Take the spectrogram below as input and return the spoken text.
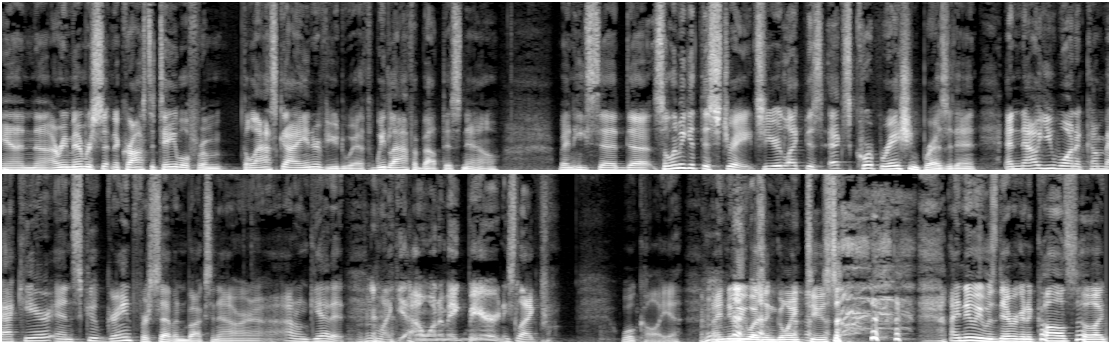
And uh, I remember sitting across the table from the last guy I interviewed with. We laugh about this now. And he said, uh, So let me get this straight. So you're like this ex corporation president, and now you want to come back here and scoop grain for seven bucks an hour. And I don't get it. I'm like, Yeah, I want to make beer. And he's like, We'll call you. I knew he wasn't going to. So I knew he was never going to call. So I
